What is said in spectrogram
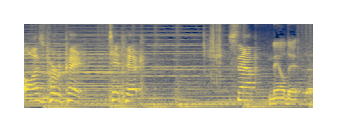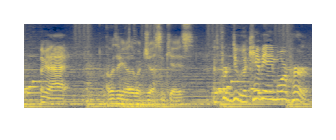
Oh, that's a perfect pick. Tit pick. Snap. Nailed it. Look at that. I'm gonna take another one just in case. That's pretty. Dude, there can't be any more of her.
